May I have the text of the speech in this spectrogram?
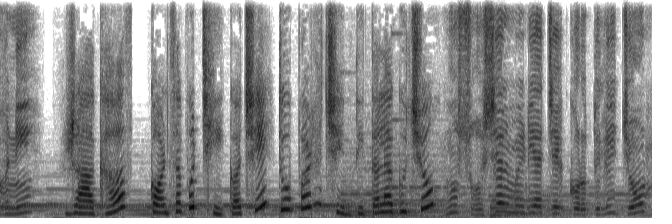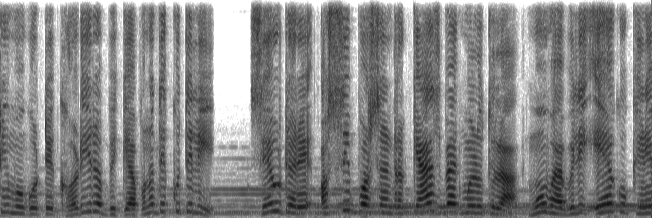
અવની રાઘવ કોણ સબુ ઠીક અછે તું પણ ચિંતિત લાગુଛୁ ମୁଁ ସୋସିଆଲ ମିଡିଆ ଚେକ୍ କରୁଥିଲି ଯୋଉଠି ମୁଁ ଗୋଟେ ଘଡ଼ିର ବିଜ୍ଞାପନ ଦେଖୁଥିଲି ସେଉଠାରେ ଅଶୀ ପରସେଣ୍ଟର କ୍ୟାସବ୍ୟାକ୍ ମିଳୁଥିଲା ମୁଁ ଭାବିଲି ଏହାକୁ କିଣି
